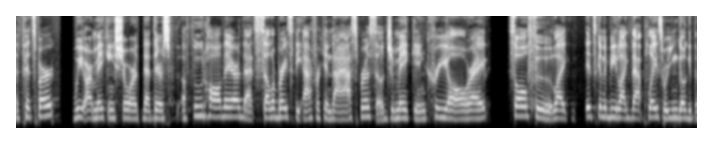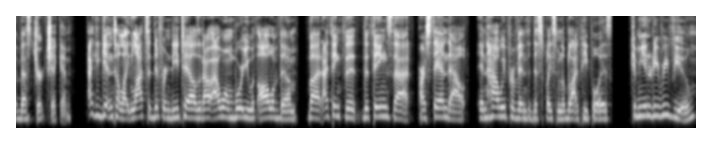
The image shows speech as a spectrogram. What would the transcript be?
of Pittsburgh. We are making sure that there's a food hall there that celebrates the African diaspora, so Jamaican, Creole, right? Soul food. Like it's gonna be like that place where you can go get the best jerk chicken. I could get into like lots of different details and I, I, won't bore you with all of them. But I think that the things that are standout in how we prevent the displacement of Black people is community review.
